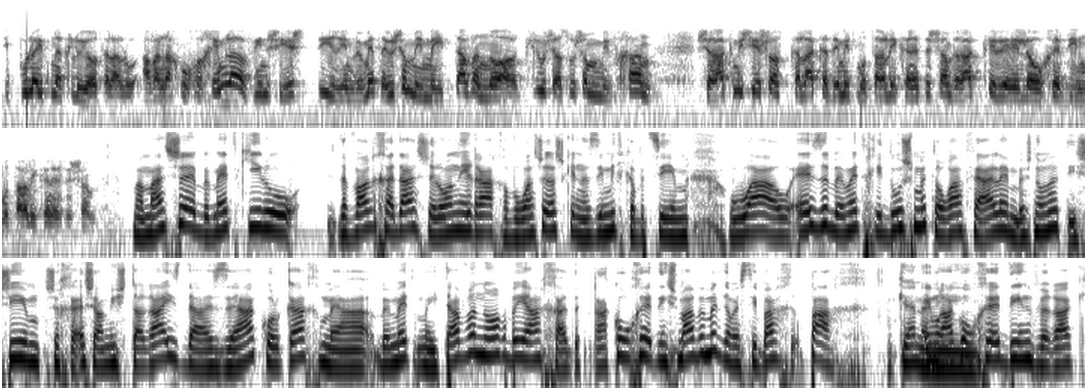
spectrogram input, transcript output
ציפו להתנכלויות הללו. אבל אנחנו מוכרחים להבין שיש צעירים, באמת היו שם ממיטב הנוער, כאילו שעשו שם מבחן שרק מי שיש לו השכלה אקדמית מותר להיכנס לשם ורק אה, לעורכי דין מותר להיכנס לשם. ממש באמת כאילו... דבר חדש שלא נראה, חבורה של אשכנזים מתקבצים. וואו, איזה באמת חידוש מטורף היה להם בשנות ה-90, שח... שהמשטרה הזדעזעה כל כך מה... באמת מיטב הנוער ביחד. רק עורכי, נשמע באמת גם מסיבה פח. כן, עם אני... רק עורכי דין ורק uh,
